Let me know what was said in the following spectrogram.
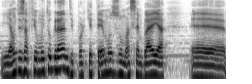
e é um desafio muito grande, porque temos uma assembleia é,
